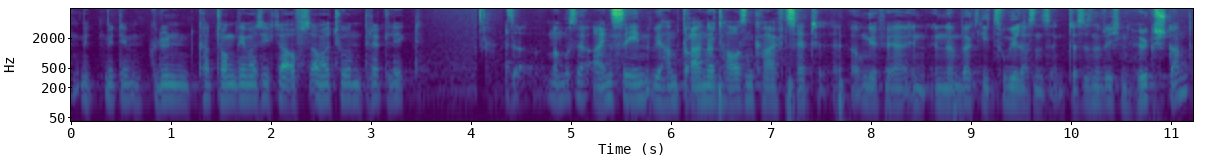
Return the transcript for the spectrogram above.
mit, mit dem grünen Karton, den man sich da aufs Armaturenbrett legt? Also man muss ja eins sehen, wir haben 300.000 Kfz äh, ungefähr in, in, Nürnberg, die zugelassen sind. Das ist natürlich ein Höchststand.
